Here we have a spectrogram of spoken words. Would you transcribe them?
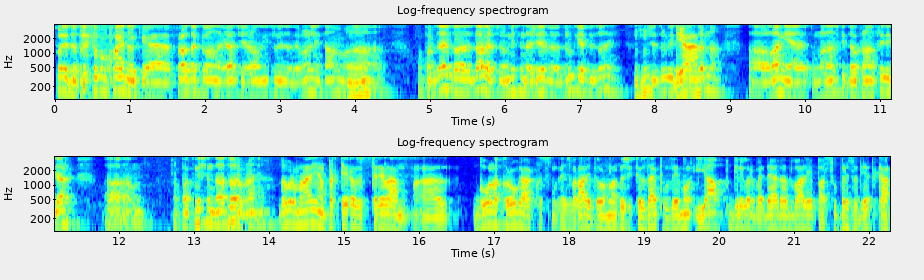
Poli za pristopom Hajdu, ki je prav tako navijači, ravno niso bili zadovoljni tam. Uh -huh. uh, ampak zdaj v Zavrču, mislim, da je že v drugi epizodi, uh -huh. že drugi se ja. vrna. Uh, lani je spomladanski del pravno pridigar. Um, ampak mislim, da dobro branje. Dobro branje, ampak tega zastrela. Uh, gola kroga, kot smo ga izbrali, to vam lahko že kar zdaj povemo. Ja, Gregor Bedeja da dva lepa super zadetka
